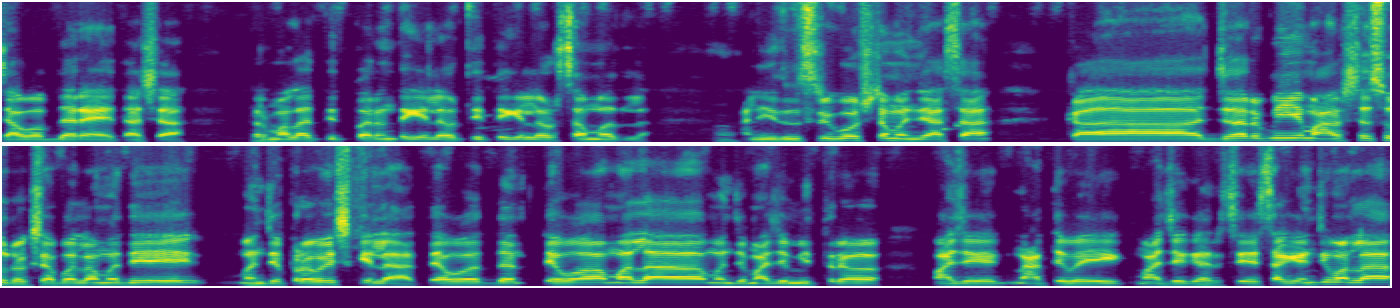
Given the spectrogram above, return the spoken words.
जबाबदाऱ्या आहेत अशा तर मला तिथपर्यंत गेल्यावर तिथे गेल्यावर समजलं. आणि दुसरी गोष्ट म्हणजे असा का जर मी महाराष्ट्र सुरक्षा बलामध्ये म्हणजे प्रवेश केला त्याबद्दल तेव्हा मला म्हणजे माझे मित्र माझे नातेवाईक माझे घरचे सगळ्यांची मला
